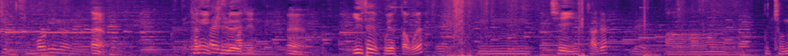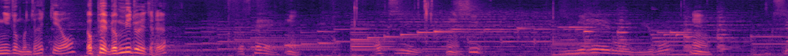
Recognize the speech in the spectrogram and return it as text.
혹시 뒷머리는 네. 뭐 그때 당연히 인스타에서 길러야지. 봤는데, 네. 인스타에 보셨다고요? 네. 음, 제 인스타를? 네. 아, 그럼 정리 좀 먼저 할게요. 옆에 몇 미로 해드려요? 옆에 응. 혹시 응. 12mm로 밀고 응. 혹시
